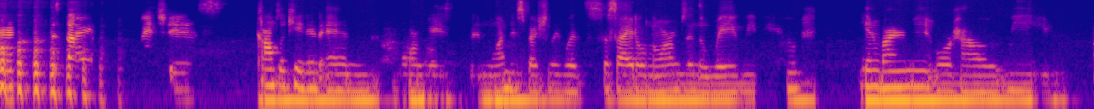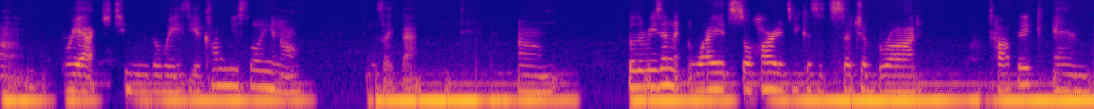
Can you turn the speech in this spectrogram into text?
and society, which is complicated in more ways than one, especially with societal norms and the way we view the environment or how we um, react to the ways the economy is flowing and all things like that. Um, so the reason why it's so hard is because it's such a broad topic and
